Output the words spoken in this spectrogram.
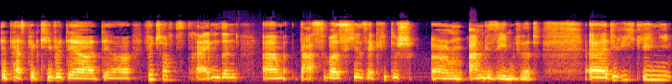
der Perspektive der, der Wirtschaftstreibenden ähm, das, was hier sehr kritisch ähm, angesehen wird. Äh, die Richtlinie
